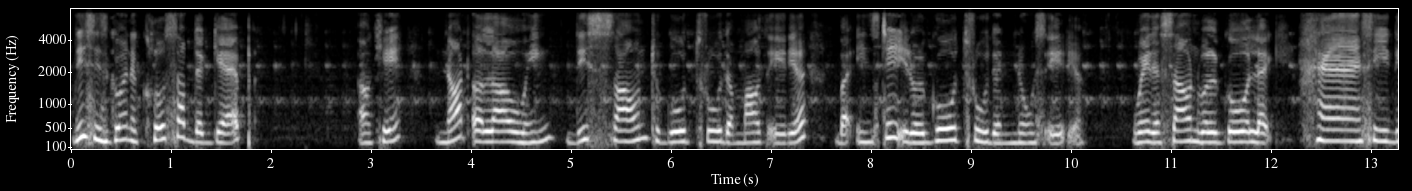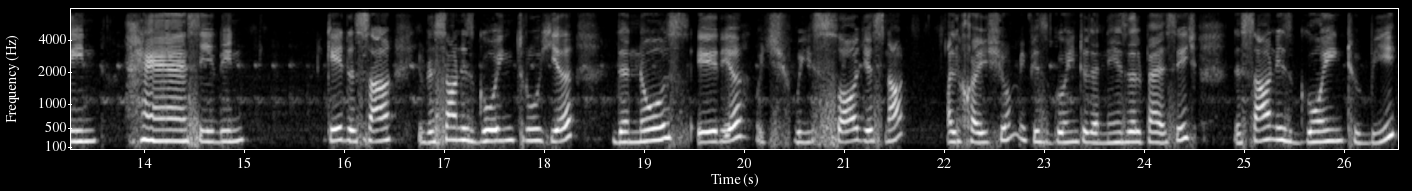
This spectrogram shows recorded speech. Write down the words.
this is going to close up the gap okay? Not allowing this sound to go through the mouth area but instead it will go through the nose area where the sound will go like ha sidin ha sidin okay the sound if the sound is going through here the nose area which we saw just now al khayshum if it's going to the nasal passage the sound is going to be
